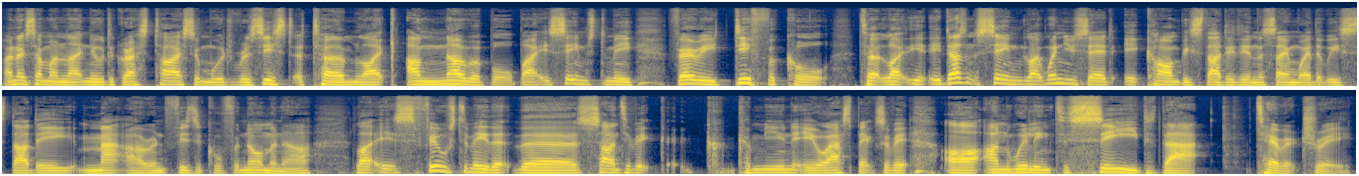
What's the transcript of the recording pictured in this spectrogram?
I know someone like Neil deGrasse Tyson would resist a term like unknowable, but it seems to me very difficult to like. It doesn't seem like when you said it can't be studied in the same way that we study matter and physical phenomena. Like, it feels to me that the scientific community or aspects of it are unwilling to cede that territory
